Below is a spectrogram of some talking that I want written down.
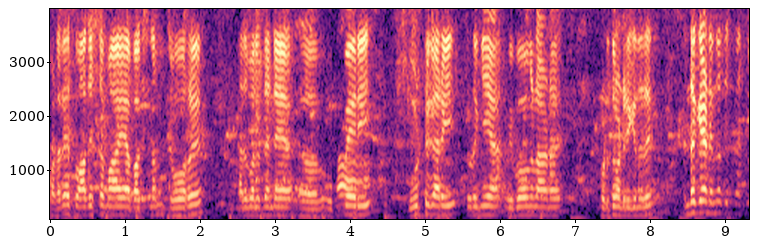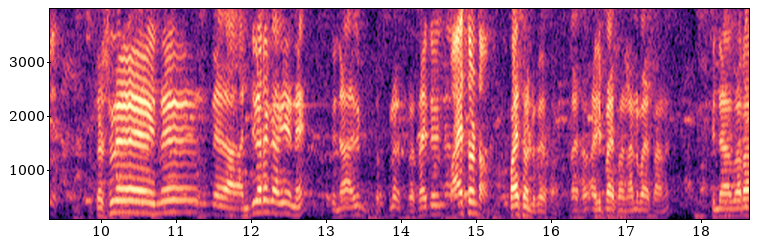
വളരെ സ്വാദിഷ്ടമായ ഭക്ഷണം ചോറ് അതുപോലെ തന്നെ ഉപ്പേരി കൂട്ടുകറി തുടങ്ങിയ വിഭവങ്ങളാണ് കൊടുത്തുകൊണ്ടിരിക്കുന്നത്. എന്തൊക്കെയാണ് ഇന്നത്തെ സ്പെഷ്യൽ സ്പെഷ്യൽ ഇന്ന് അഞ്ചു തരം കറി തന്നെ. പിന്നെ അതിൽ സ്പെഷ്യലായിട്ട് പിന്നെ പായസം ഉണ്ടോ പായസമുണ്ട്. പായസം പായസം അരിപ്പായസമാണ് നല്ല പായസമാണ്. പിന്നെ വേറെ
